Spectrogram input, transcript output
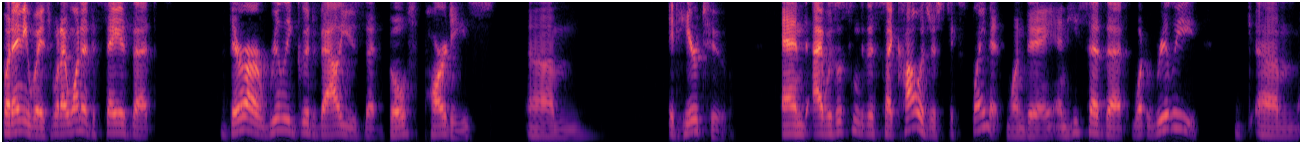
but, anyways, what I wanted to say is that there are really good values that both parties um, adhere to. And I was listening to this psychologist explain it one day, and he said that what really um,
